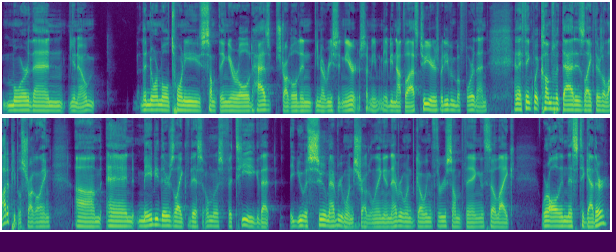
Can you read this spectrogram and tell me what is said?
more than you know the normal 20 something year old has struggled in you know recent years i mean maybe not the last two years but even before then and i think what comes with that is like there's a lot of people struggling um, and maybe there's like this almost fatigue that you assume everyone's struggling and everyone's going through something. So like we're all in this together.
